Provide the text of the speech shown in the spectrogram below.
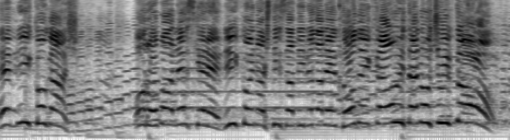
ем никогаш, о Рома Лескере, никој на штизати не дален, додека увитано тоа!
